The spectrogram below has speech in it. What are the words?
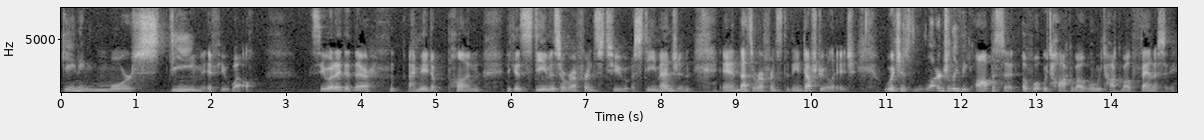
gaining more steam, if you will. See what I did there? I made a pun because steam is a reference to a steam engine, and that's a reference to the industrial age, which is largely the opposite of what we talk about when we talk about fantasy.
